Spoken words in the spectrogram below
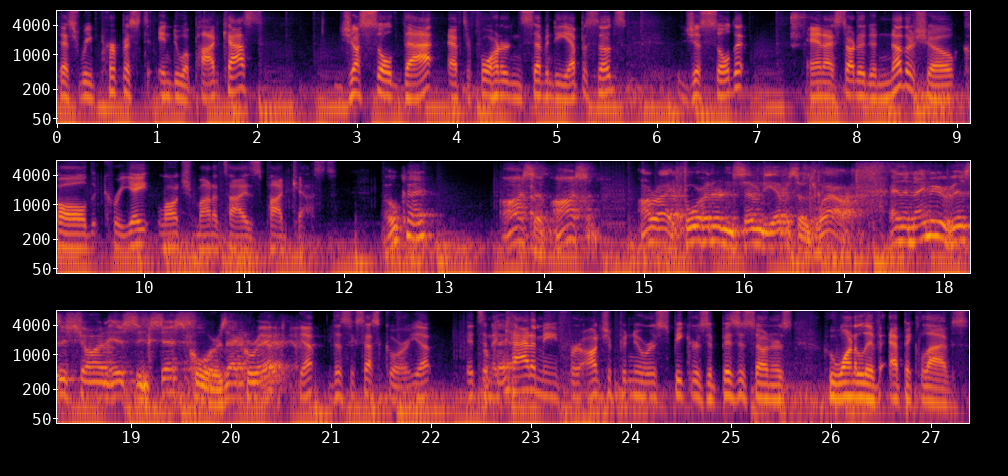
that's repurposed into a podcast just sold that after 470 episodes. Just sold it. And I started another show called Create, Launch, Monetize Podcast. Okay. Awesome. Awesome. All right. 470 episodes. Wow. And the name of your business, Sean, is Success Core. Is that correct? Yep. yep. The Success Core. Yep. It's an okay. academy for entrepreneurs, speakers, and business owners who want to live epic lives.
